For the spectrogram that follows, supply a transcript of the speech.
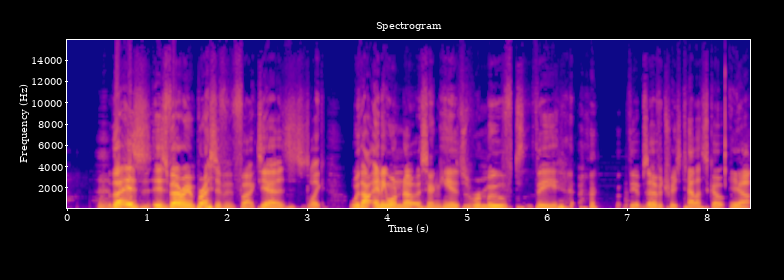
that is is very impressive. In fact, yeah, it's like without anyone noticing, he has removed the the observatory's telescope yeah.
